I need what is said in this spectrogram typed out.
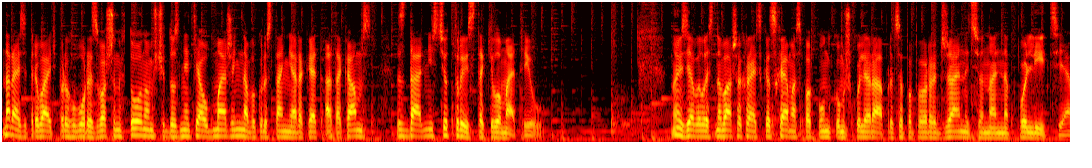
Наразі тривають переговори з Вашингтоном щодо зняття обмежень на використання ракет Атакамс з дальністю 300 кілометрів. Ну і з'явилась нова шахрайська схема з пакунком школяра. Про це попереджає національна поліція.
